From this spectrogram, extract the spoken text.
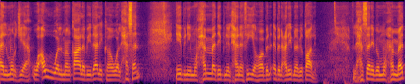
المرجئة. وأول من قال بذلك هو الحسن ابن محمد ابن الحنفية هو ابن ابن علي بن أبي طالب. الحسن بن محمد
